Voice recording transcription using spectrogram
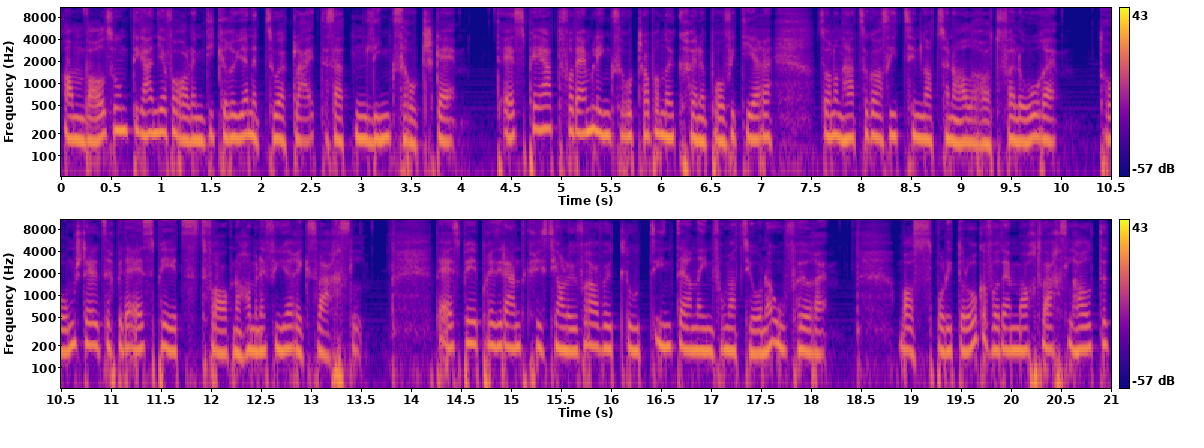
Am Wahlsonntag haben ja vor allem die Grünen zugelegt. Es hat einen Linksrutsch gegeben. Die SP hat von dem Linksrutsch aber nicht profitieren sondern hat sogar Sitz im Nationalrat verloren. Darum stellt sich bei der SP jetzt die Frage nach einem Führungswechsel. Der SP-Präsident Christian Löwra wird laut internen Informationen aufhören. Was Politologen von dem Machtwechsel halten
